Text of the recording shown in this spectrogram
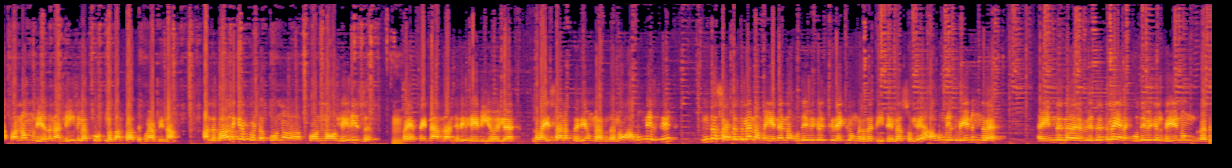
நான் பண்ண முடியாது நான் லீகலா கோர்ட்ல தான் பாத்துக்குவேன் அப்படின்னா அந்த பாதிக்கப்பட்ட பொண்ணு பொண்ணோ லேடிஸ் ம். பெண்ணா இருந்தாலும் சரி லேடியோ இல்ல இந்த வயசான பெரியவங்களா இருந்தாலும் அவங்களுக்கு இந்த சட்டத்துல நம்ம என்னென்ன உதவிகள் கிடைக்குங்கிறத டீட்டெயிலா சொல்லி அவங்களுக்கு வேணுங்கிற அஹ் இந்த இந்த விதத்துல எனக்கு உதவிகள் வேணுங்கிறத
